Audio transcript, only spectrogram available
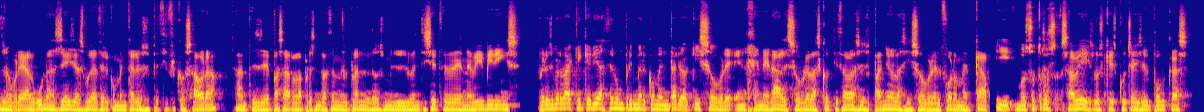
sobre algunas de ellas, voy a hacer comentarios específicos ahora, antes de pasar a la presentación del plan de 2027 de Nevi Bearings. Pero es verdad que quería hacer un primer comentario aquí sobre, en general, sobre las cotizadas españolas y sobre el foro Mercap. Y vosotros sabéis, los que escucháis el podcast,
